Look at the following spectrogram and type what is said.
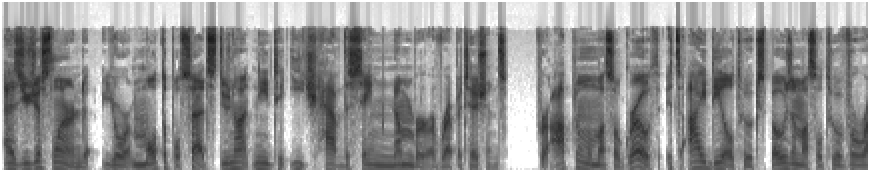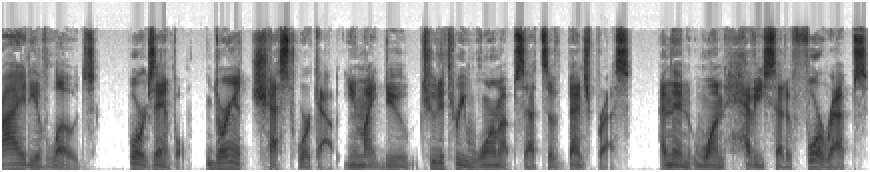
As you just learned, your multiple sets do not need to each have the same number of repetitions. For optimal muscle growth, it's ideal to expose a muscle to a variety of loads. For example, during a chest workout, you might do two to three warm up sets of bench press, and then one heavy set of four reps,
